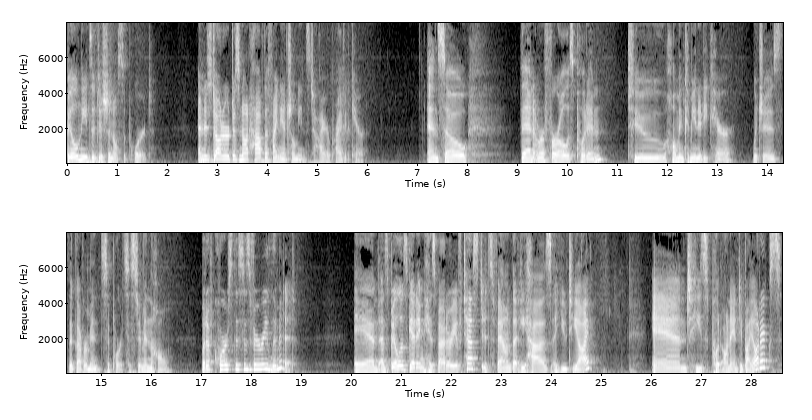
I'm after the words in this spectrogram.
Bill needs additional support. And his daughter does not have the financial means to hire private care. And so then a referral is put in to home and community care, which is the government support system in the home. But of course, this is very limited. And as Bill is getting his battery of tests, it's found that he has a UTI and he's put on antibiotics.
